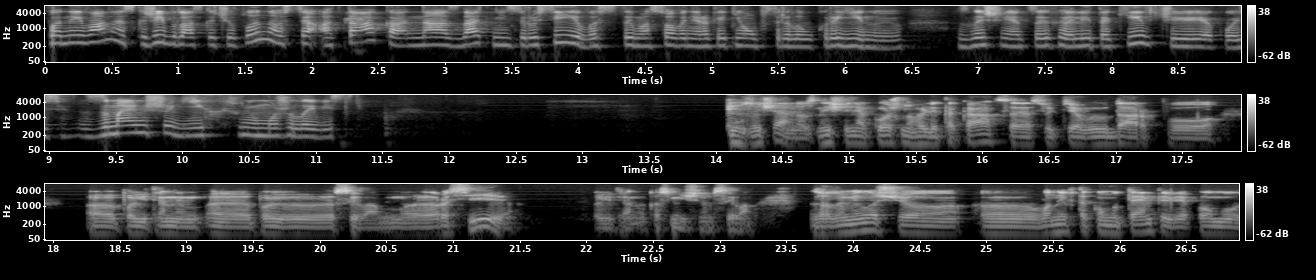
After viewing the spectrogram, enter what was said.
Пане Іване, скажіть, будь ласка, чи вплине ось ця атака на здатність Росії вести масовані ракетні обстріли Україною? Знищення цих літаків чи якось зменшить їхню можливість? Ну, Звичайно, знищення кожного літака це суттєвий удар по е, повітряним е, по силам Росії, повітряно-космічним силам. Зрозуміло, що е, вони в такому темпі, в якому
